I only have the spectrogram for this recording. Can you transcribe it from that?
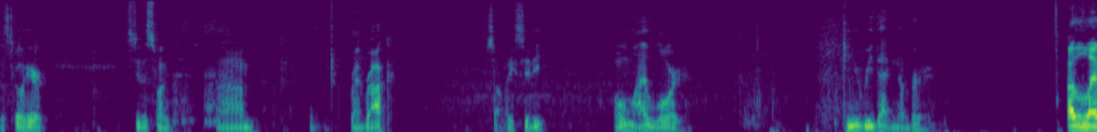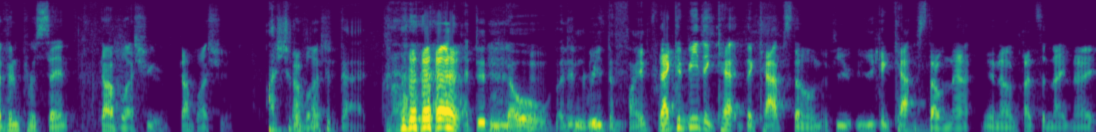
Let's go here. Let's do this one. Um, Red Rock, Salt Lake City. Oh my lord! Can you read that number? Eleven percent. God bless you. God bless you. I should God have looked you. at that. I didn't know. I didn't read the fine print. that could be the cat the capstone. If you you could capstone that, you know, that's a night night.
